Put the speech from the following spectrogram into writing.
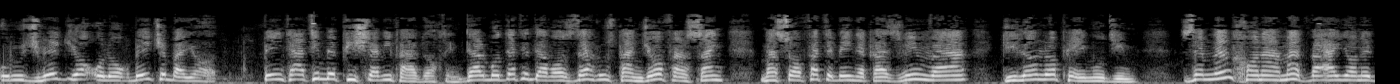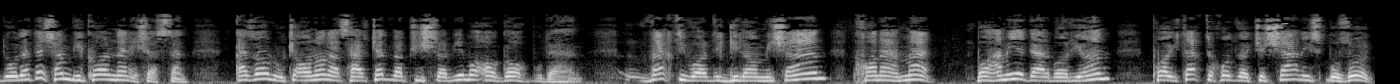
اروجبک یا اولوغبک بیاد. به این ترتیب به پیشروی پرداختیم. در مدت دوازده روز پنجاه فرسنگ مسافت بین قزوین و گیلان را پیمودیم. ضمنا خان احمد و ایان دولتش هم بیکار ننشستند. از آن رو که آنان از حرکت و پیشروی ما آگاه بودند. وقتی وارد گیلان میشن خان احمد با همه درباریان پایتخت خود را که شهری بزرگ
